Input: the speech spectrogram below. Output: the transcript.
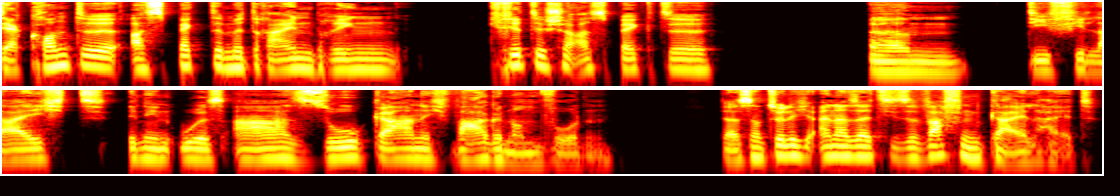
der konnte Aspekte mit reinbringen, kritische Aspekte, ähm, die vielleicht in den USA so gar nicht wahrgenommen wurden. Da ist natürlich einerseits diese Waffengeilheit.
